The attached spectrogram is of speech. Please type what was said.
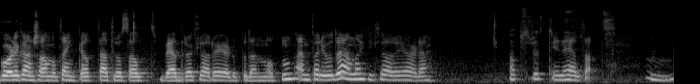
går det kanskje an å tenke at det er tross alt bedre å klare å gjøre det på den måten en periode enn å ikke klare å gjøre det Absolutt. i det hele tatt. Mm.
